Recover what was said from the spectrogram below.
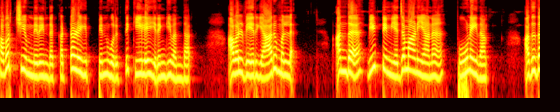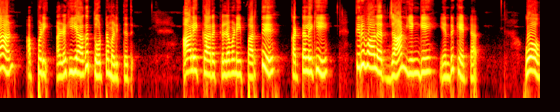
கவர்ச்சியும் நிறைந்த கட்டழகி பெண் ஒருத்தி கீழே இறங்கி வந்தார் அவள் வேறு யாருமல்ல. அந்த வீட்டின் எஜமானியான பூனைதான். அதுதான் அப்படி அழகியாக தோற்றமளித்தது. ஆலைக்கார கிழவனை பார்த்து கட்டழகி திருவாளர் ஜான் எங்கே? என்று கேட்டார். ஓ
